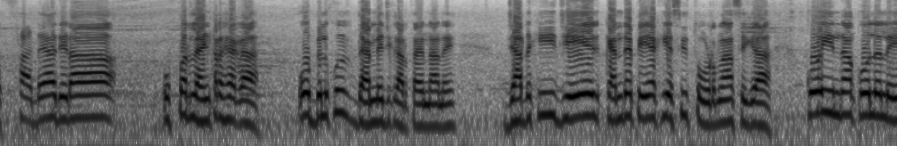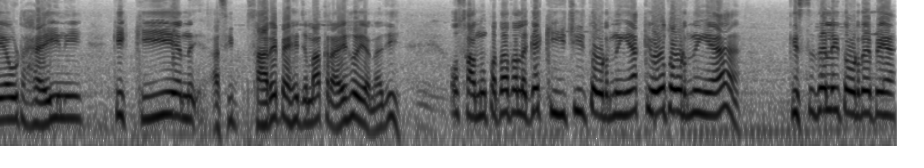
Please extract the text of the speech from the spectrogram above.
ਅ, ਸਾਡਾ ਜਿਹੜਾ ਉੱਪਰ ਲੈਂਟਰ ਹੈਗਾ ਉਹ ਬਿਲਕੁਲ ਡੈਮੇਜ ਕਰਤਾ ਇਹਨਾਂ ਨੇ। ਜਦ ਕਿ ਜੇ ਕਹਿੰਦੇ ਪਏ ਆ ਕਿ ਅਸੀਂ ਤੋੜਨਾ ਸੀਗਾ ਕੋਈ ਇਹਨਾਂ ਕੋਲ ਲੇਆਊਟ ਹੈ ਹੀ ਨਹੀਂ। ਕਿ ਕੀ ਇਹ- ਅਸੀਂ ਸਾਰੇ ਪੈਸੇ ਜਮ੍ਹਾਂ ਕਰਾਏ ਹੋਏ ਆ ਨਾ ਜੀ। ਉਹ ਸਾਨੂੰ ਪਤਾ ਤਾਂ ਲੱਗਿਆ ਕੀ ਚੀਜ਼ ਤੋੜਨੀ ਆ, ਕਿਉਂ ਤੋੜਨੀ ਆ, ਕਿਸ ਦੇ ਲਈ ਤੋੜਦੇ ਪਏ ਆ,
